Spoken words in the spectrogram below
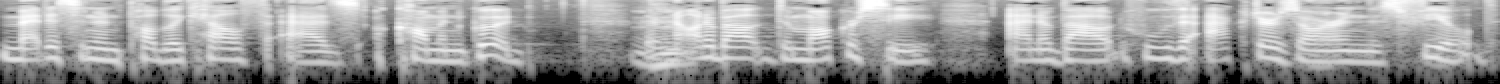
medicine and public health as a common good. They're not about democracy and about who the actors are in this field.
